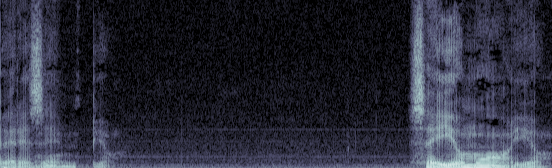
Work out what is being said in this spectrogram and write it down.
per esempio. Se io muoio,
